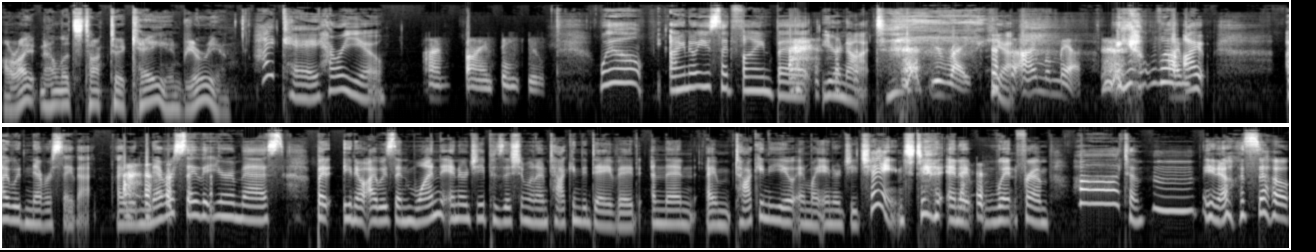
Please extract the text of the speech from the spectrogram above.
All right, now let's talk to Kay in Burien. Hi, Kay. How are you? I'm fine, thank you. Well, I know you said fine, but you're not. You're right. Yeah. I'm a mess. yeah, well, I I would never say that. I would never say that you're a mess. But you know, I was in one energy position when I'm talking to David, and then I'm talking to you, and my energy changed, and it went from ah to hmm. You know, so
